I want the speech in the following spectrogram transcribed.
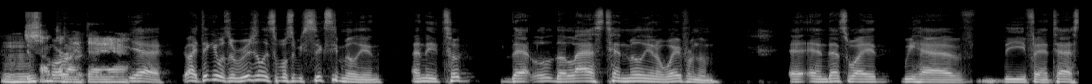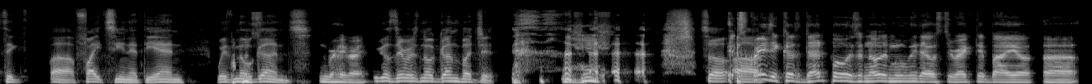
Mhm. Something Or- like that. Yeah. I think it was originally supposed to be 60 million and they took that the last 10 million away from them. A- And that's why we have the fantastic uh, fight scene at the end with no guns Right, right. because there was no gun budget. so It's uh, crazy because Deadpool is another movie that was directed by a, a,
